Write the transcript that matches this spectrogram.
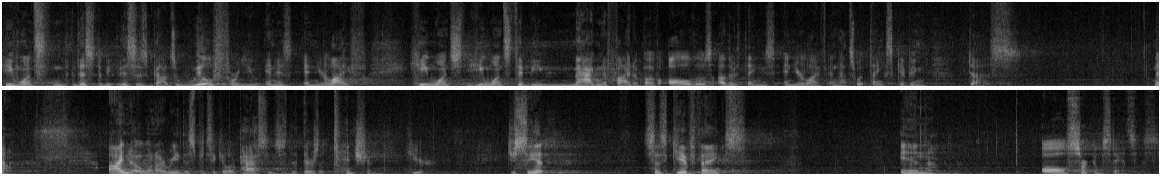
he wants this to be this is God's will for you in his in your life. He wants he wants to be magnified above all those other things in your life and that's what Thanksgiving does. Now, I know when I read this particular passage that there's a tension here. Do you see it? It says give thanks in all circumstances.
